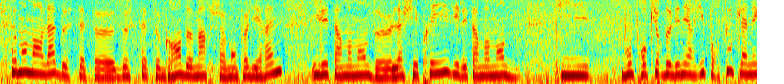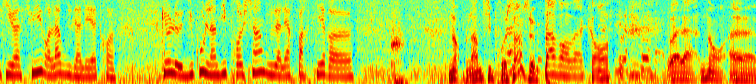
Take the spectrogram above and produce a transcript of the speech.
ce moment-là de cette, de cette grande marche Montpellier-Rennes, il est un moment de lâcher prise, il est un moment qui vous procure de l'énergie pour toute l'année qui va suivre. Là, vous allez être... Est-ce que le, du coup, lundi prochain, vous allez repartir... euh, Non, lundi prochain, je pars en vacances. Voilà, non. euh,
